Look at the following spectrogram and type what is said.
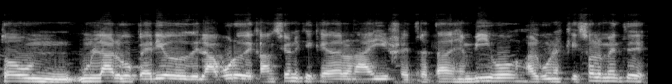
todo un, largo periodo de laburo de canciones que quedaron ahí retratadas en vivo, algunas que solamente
